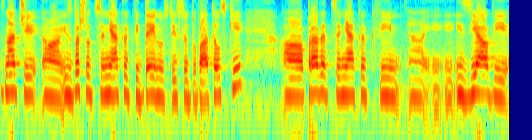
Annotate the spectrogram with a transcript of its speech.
Значи, а, извършват се някакви дейности изследователски, правят се някакви изяви,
